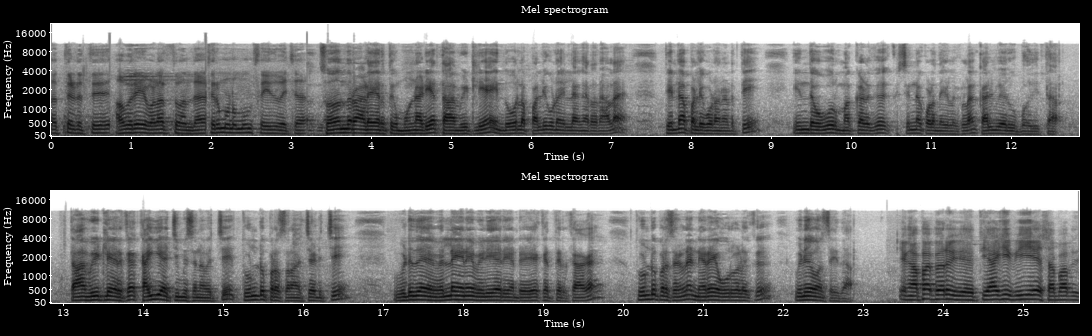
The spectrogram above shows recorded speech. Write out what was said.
தத்தெடுத்து அவரே வளர்த்து வந்தார். திருமணமும் செய்து வச்சார். சுதந்திரம் அடையிறதுக்கு முன்னாடியே தான் வீட்லேயே இந்த ஊரில் பள்ளிக்கூடம் இல்லைங்கிறதுனால திண்ணா பள்ளிக்கூடம் நடத்தி இந்த ஊர் மக்களுக்கு சின்ன குழந்தைகளுக்கெல்லாம் கல்வி அறிவு போதித்தார். தான் வீட்டிலே இருக்க கை அச்சு மிஷினை வச்சு துண்டு பிரசனம் அச்சடித்து விடுத வெள்ளையனே வெளியேறு என்ற இயக்கத்திற்காக துண்டு பிரசனங்களை நிறைய ஊர்களுக்கு விநியோகம் செய்தார். எங்கள் அப்பா பேர் Thiyagi V A Sabapathy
